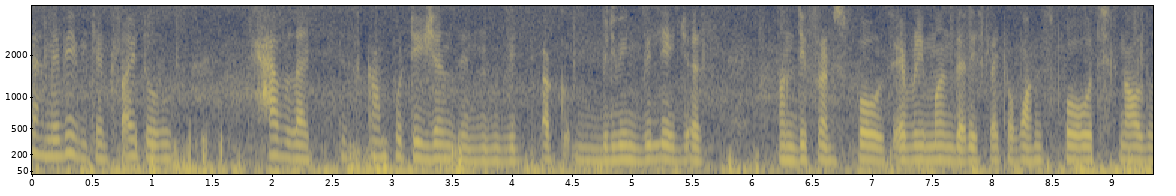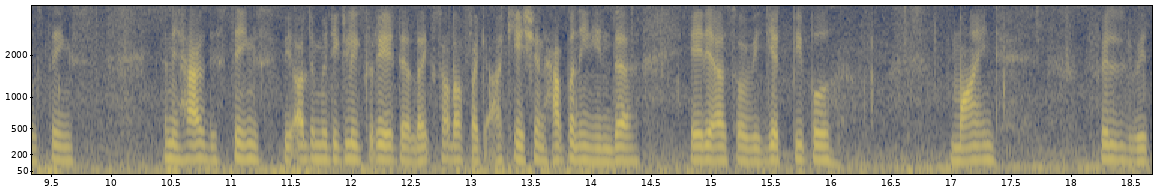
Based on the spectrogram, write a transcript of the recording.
yeah maybe we can try to have like these competitions in with, uh, between villages on different sports. Every month there is like a one sport and all those things. And you have these things we automatically create a like sort of like occasion happening in the area. So we get people mind filled with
